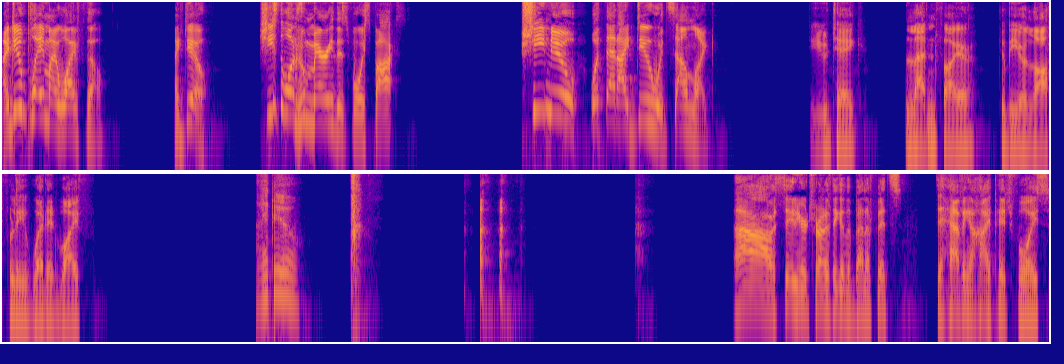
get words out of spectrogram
I do blame my wife, though. I do. She's the one who married this voice box. She knew what that I do would sound like. Do you take Latin fire to be your lawfully wedded wife? I do. Ah, I was sitting here trying to think of the benefits to having a high pitched voice.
